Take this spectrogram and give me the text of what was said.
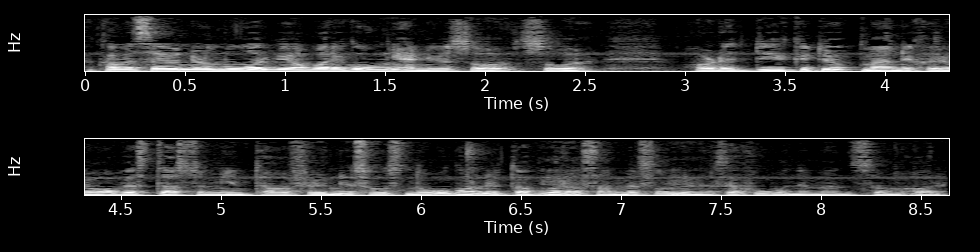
Jag kan väl säga under de år vi har varit igång här nu så, så har det dykt upp människor i Avesta som inte har funnits hos någon utav våra mm. samhällsorganisationer men som har,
